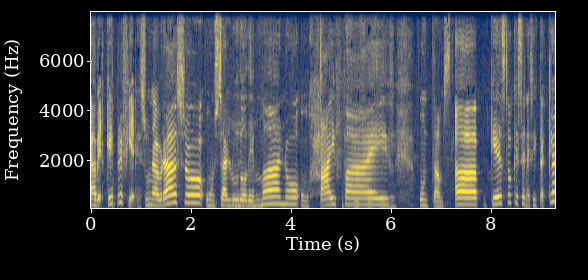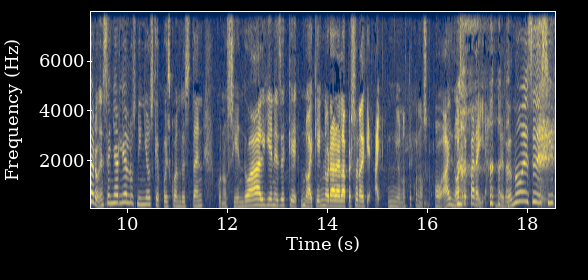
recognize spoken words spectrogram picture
a, ver, ¿qué prefieres? ¿Un abrazo? ¿Un saludo de mano? ¿Un high five? Un thumbs up, qué es lo que se necesita. Claro, enseñarle a los niños que pues cuando están conociendo a alguien es de que no hay que ignorar a la persona de que, ay, yo no te conozco, o ay, no, hazte para allá, ¿verdad? No, es de decir,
